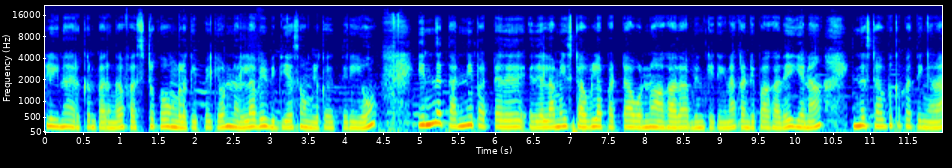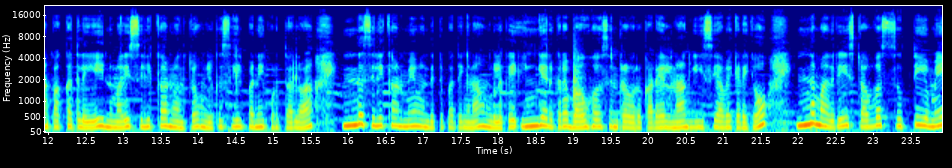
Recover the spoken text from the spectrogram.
க்ளீனாக இருக்குன்னு பாருங்கள் ஃபஸ்ட்டுக்கும் உங்களுக்கு இப்போக்கும் நல்லாவே வித்தியாசம் உங்களுக்கு தெரியும். இந்த தண்ணி பட்டது இது எல்லாமே ஸ்டவ்வில் பட்டால் ஒன்றும் ஆகாதா அப்படின்னு கேட்டிங்கன்னா கண்டிப்பாக ஆகாது. ஏன்னா இந்த ஸ்டவ்வுக்கு பார்த்திங்கன்னா பக்கத்துலேயே இந்த மாதிரி சிலிக்கான் வந்துட்டு உங்களுக்கு சீல் பண்ணி கொடுத்துடலாம். இந்த சிலிக்கானுமே வந்துட்டு பார்த்திங்கன்னா உங்களுக்கு இங்கே இருக்கிற பவுஹர்ஸ்ன்ற ஒரு கடையில்னா ஈஸியாகவே கிடைக்கும். இந்த மாதிரி ஸ்டவ்வை சுற்றியுமே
